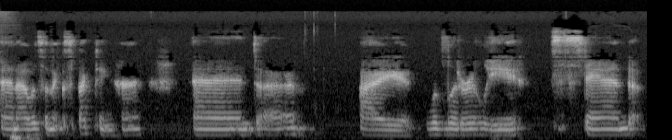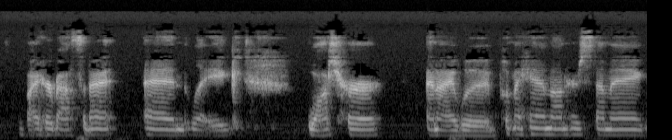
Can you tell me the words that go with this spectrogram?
and I wasn't expecting her and uh, I would literally stand by her bassinet and like watch her and I would put my hand on her stomach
